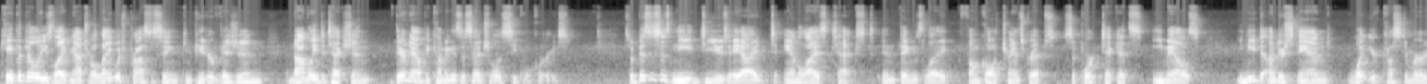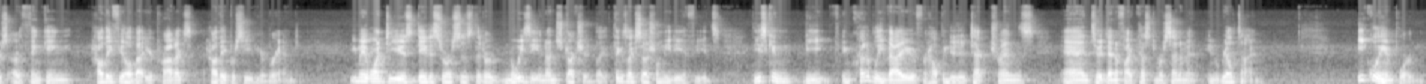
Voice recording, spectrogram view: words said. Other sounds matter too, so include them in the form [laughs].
Capabilities like natural language processing, computer vision, anomaly detection, they're now becoming as essential as SQL queries. So businesses need to use AI to analyze text in things like phone call transcripts, support tickets, emails. You need to understand what your customers are thinking, how they feel about your products, how they perceive your brand. You may want to use data sources that are noisy and unstructured, like things like social media feeds. These can be incredibly valuable for helping to detect trends and to identify customer sentiment in real time. Equally important,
